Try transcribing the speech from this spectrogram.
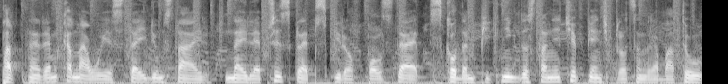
Partnerem kanału jest Stadium Style, najlepszy sklep Spiro w Polsce. Z kodem PIKNIK dostaniecie 5% rabatu.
